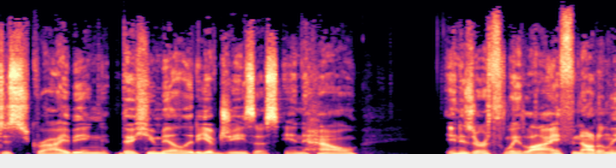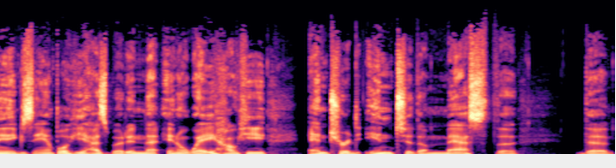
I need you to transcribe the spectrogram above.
describing the humility of Jesus in how, in his earthly life, not only the example he has, but in that, in a way, how he entered into the mess, the the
